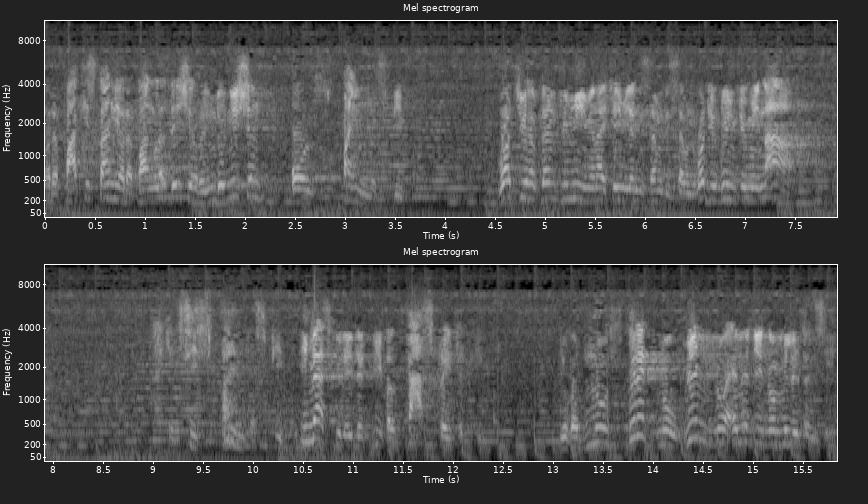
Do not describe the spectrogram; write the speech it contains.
or a Pakistani or a Bangladeshi or Indonesian, all spineless people. What you have done to me when I came here in 77, what you're doing to me now. I can see spineless people, emasculated people, castrated people. You got no spirit, no will, no energy, no militancy.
